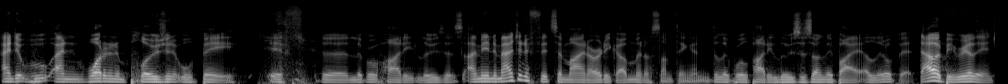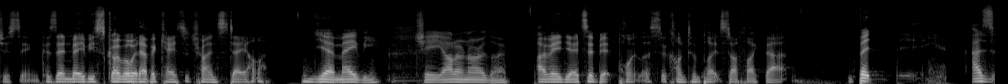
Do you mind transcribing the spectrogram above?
and it will, and what an implosion it will be if the Liberal Party loses. I mean, imagine if it's a minority government or something, and the Liberal Party loses only by a little bit. That would be really interesting because then maybe ScoMo would have a case to try and stay on. Yeah, maybe. Gee, I don't know though. I mean, yeah, it's a bit pointless to contemplate stuff like that. But as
